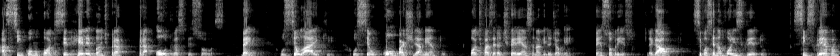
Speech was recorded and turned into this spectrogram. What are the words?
assim como pode ser relevante para outras pessoas. Bem, o seu like, o seu compartilhamento pode fazer a diferença na vida de alguém. Pense sobre isso. Legal? Se você não for inscrito, se inscreva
